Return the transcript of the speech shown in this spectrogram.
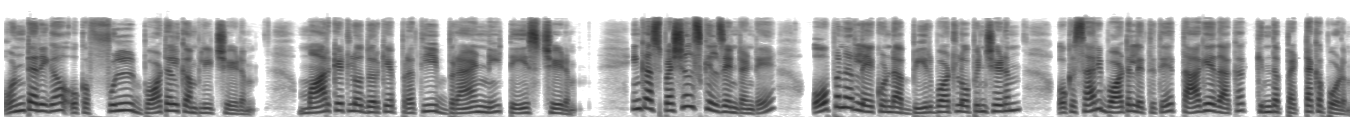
ఒంటరిగా ఒక ఫుల్ బాటిల్ కంప్లీట్ చేయడం. మార్కెట్లో దొరికే ప్రతి బ్రాండ్ని టేస్ట్ చేయడం. ఇంకా స్పెషల్ స్కిల్స్ ఏంటంటే ఓపెనర్ లేకుండా బీర్ బాటిల్ ఓపెన్ చేయడం ఒకసారి బాటిల్ ఎత్తితే తాగేదాకా కింద పెట్టకపోవడం.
